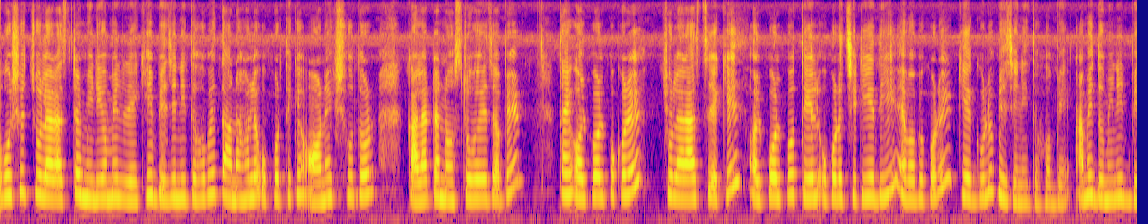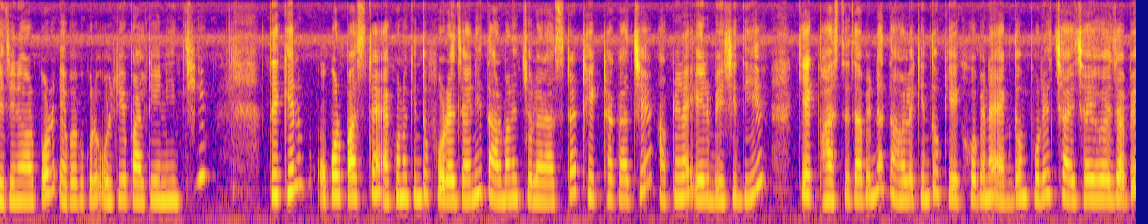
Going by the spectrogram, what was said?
অবশ্যই চুলার আঁচটা মিডিয়ামে রেখে বেজে নিতে হবে, তা না হলে উপর থেকে অনেক সুন্দর কালারটা নষ্ট হয়ে যাবে। তাই অল্প অল্প করে চুলার আঁচ রেখে অল্প অল্প তেল উপরে ছিটিয়ে দিয়ে এভাবে করে কেকগুলো ভেজে নিতে হবে। আমি দু মিনিট ভেজে নেওয়ার পর এভাবে করে উল্টিয়ে পাল্টিয়ে নিচ্ছি। দেখেন ওপর পাশটা এখনও কিন্তু পড়ে যায়নি, তার মানে চুলার আঁচটা ঠিকঠাক আছে। আপনারা এর বেশি দিয়ে কেক ভাজতে যাবেন না, তাহলে কিন্তু কেক হবে না, একদম পুরে ছাই ছাই হয়ে যাবে।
